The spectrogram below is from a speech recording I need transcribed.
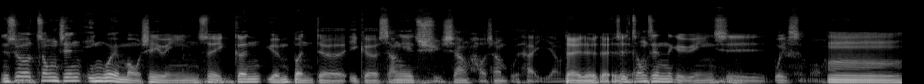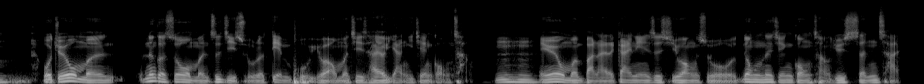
你说中间因为某些原因，所以跟原本的一个商业取向好像不太一样。对对对，对，所以中间那个原因是为什么？嗯，我觉得我们那个时候我们自己除了店铺以外，我们其实还有养一间工厂。嗯哼，因为我们本来的概念是希望说，用那间工厂去生产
